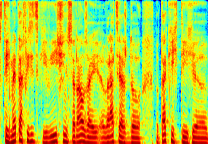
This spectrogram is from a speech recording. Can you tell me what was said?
z tých metafyzických výšin sa naozaj vraciaš do, do takých tých uh,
